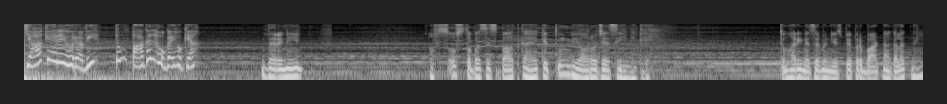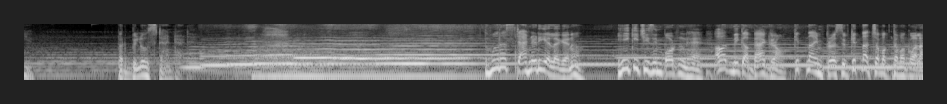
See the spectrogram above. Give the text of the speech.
क्या कह रहे हो रवि? तुम पागल हो गए हो क्या? धरनी अफसोस तो बस इस बात का है कि तुम भी औरों जैसी ही निकली। तुम्हारी नज़र में न्यूज़पेपर बांटना गलत नहीं है पर बिलो स्टैंडर्ड है। स्टैंडर्ड ही अलग है ना? एक ही चीज़ इंपॉर्टेंट है आदमी का बैकग्राउंड कितना इंप्रेसिव कितना चमक दमक वाला।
